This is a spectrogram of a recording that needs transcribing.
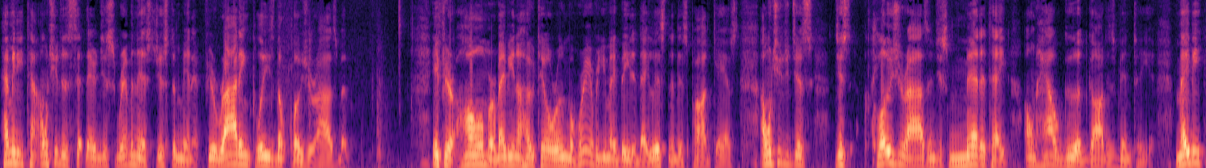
how many times I want you to sit there and just reminisce just a minute. If you're writing, please don't close your eyes, but if you're at home or maybe in a hotel room or wherever you may be today listening to this podcast, I want you to just just close your eyes and just meditate on how good God has been to you. Maybe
